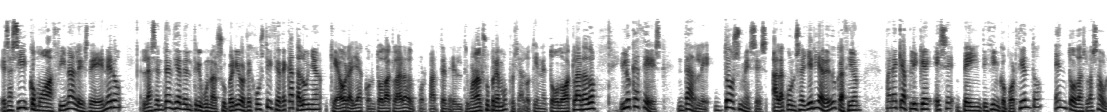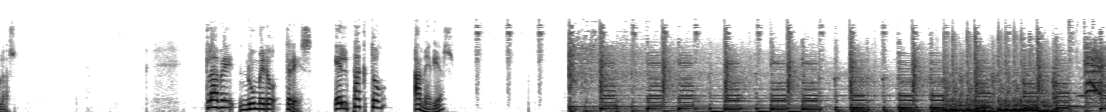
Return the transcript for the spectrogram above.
Es así como a finales de enero, la sentencia del Tribunal Superior de Justicia de Cataluña, que ahora ya con todo aclarado por parte del Tribunal Supremo, pues ya lo tiene todo aclarado, y lo que hace es darle dos meses a la Consellería de Educación para que aplique ese 25% en todas las aulas. Clave número 3. El pacto a medias.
